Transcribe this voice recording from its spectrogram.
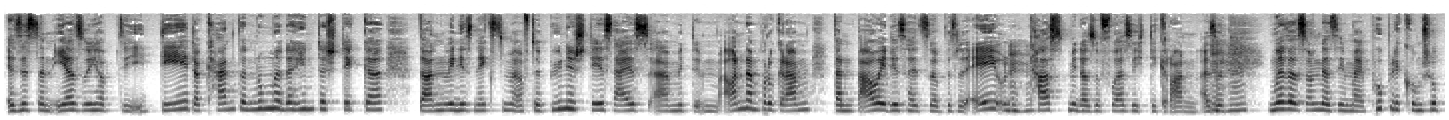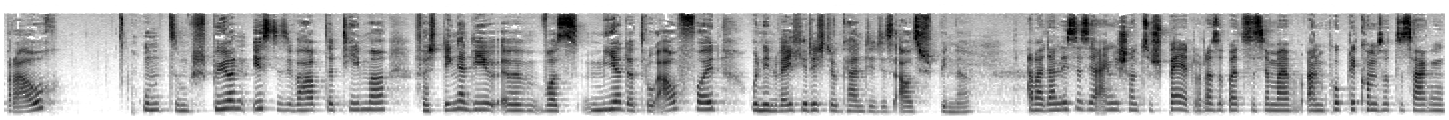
es ist dann eher so, ich habe die Idee, da kann eine Nummer dahinter stecken. Dann, wenn ich das nächste Mal auf der Bühne stehe, sei es äh, mit dem anderen Programm, dann baue ich das halt so ein bisschen ein und mhm. tast mich da so vorsichtig ran. Also mhm. ich muss auch sagen, dass ich mein Publikum schon brauche, um zum Spüren, ist es überhaupt ein Thema, verstehen die, äh, was mir da drauf auffällt und in welche Richtung kann ich das ausspinnen. Aber dann ist es ja eigentlich schon zu spät, oder? Sobald du es ja mal am Publikum sozusagen,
